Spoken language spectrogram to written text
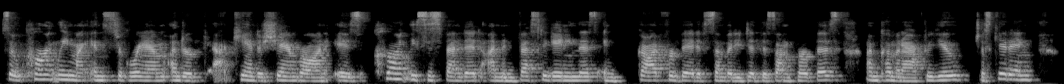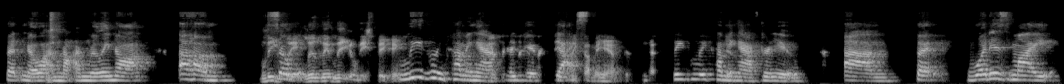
so currently my Instagram under at Candise Shanbron is currently suspended. I'm investigating this and God forbid if somebody did this on purpose, I'm coming after you. Just kidding. But no, I'm not. I'm really not. Um, legally, so, legally speaking, legally coming after you. Legally yes. coming after. Legally coming yes. after you. Um, but what is my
